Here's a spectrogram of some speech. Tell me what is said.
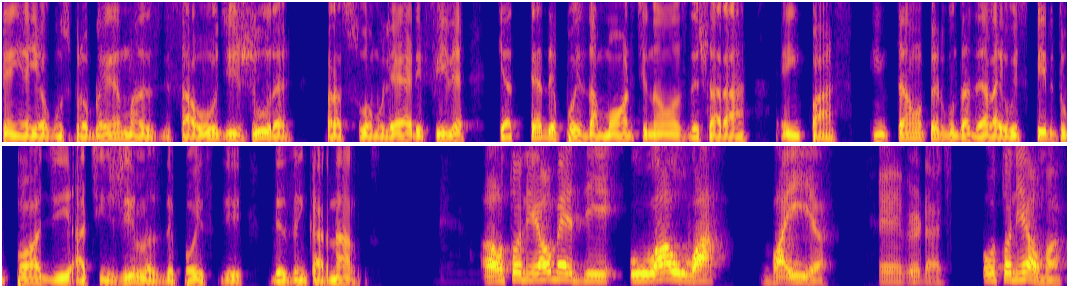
tem aí alguns problemas de saúde, jura para sua mulher e filha que até depois da morte não as deixará em paz. Então a pergunta dela é: o espírito pode atingi-las depois de desencarná-los? A Otonielma é de Uauá, Bahia. É verdade. Ô, Tonielma,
